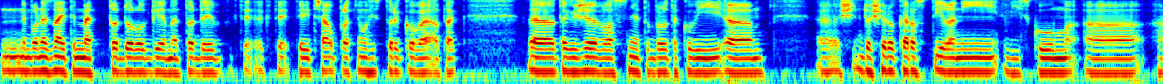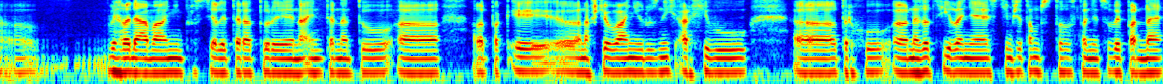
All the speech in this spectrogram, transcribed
nebo neznají ty metodologie, metody, které třeba uplatňují historikové a tak. Eh, takže vlastně to byl takový eh, eh, doširoka rozstýlený výzkum vyhledávání prostě literatury na internetu, ale pak i navštěvování různých archivů, trochu nezacíleně s tím, že tam z toho snad něco vypadne,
